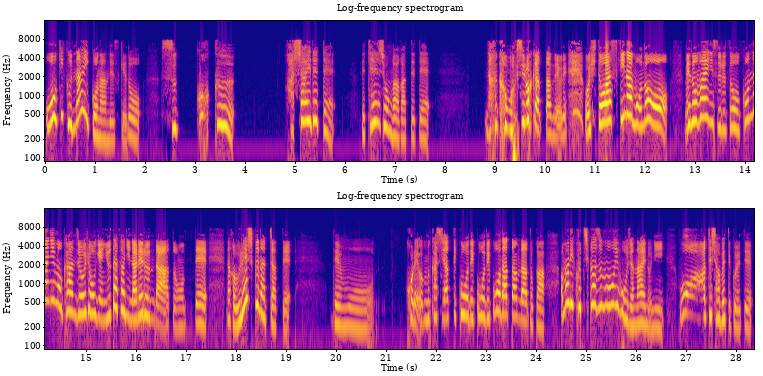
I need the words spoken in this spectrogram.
大きくない子なんですけど、すっごく、はしゃいでて、で、テンションが上がってて、なんか面白かったんだよね。人は好きなものを目の前にすると、こんなにも感情表現豊かになれるんだと思って、なんか嬉しくなっちゃって。で、も、これを昔やってこうでこうでこうだったんだとか、あまり口数も多い方じゃないのに、わーって喋ってくれて、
